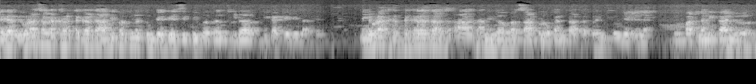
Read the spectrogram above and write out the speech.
एवढा सगळा खर्च करता आधीपासूनच तुमच्या जेसीपी बद्दल सुद्धा टीका केली जाते. एवढा खर्च करत आणि जवळपास साठ लोकांचा आतापर्यंत जीव गेलेला आहे. पाटलांनी काय मिळवलं?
